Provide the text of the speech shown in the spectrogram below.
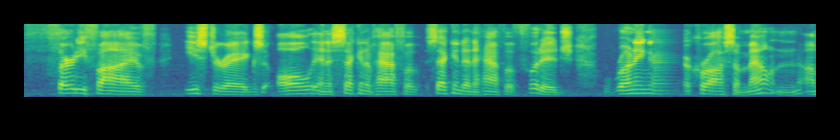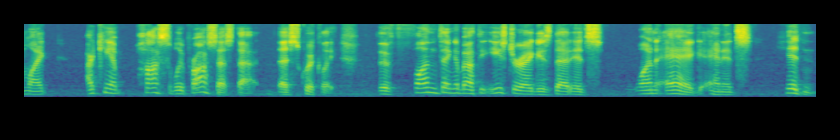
35 Easter eggs all in a second of half of second and a half of footage running across a mountain. I'm like, I can't possibly process that this quickly. The fun thing about the Easter egg is that it's one egg and it's hidden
